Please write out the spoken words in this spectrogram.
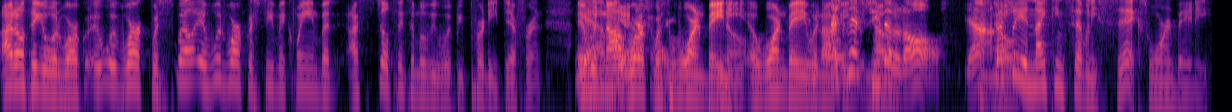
I don't think it would work. It would work with well, it would work with Steve McQueen, but I still think the movie would be pretty different. It Yeah, would not but- work with Warren Beatty. No. Uh, Warren Beatty would not. I be, can't see no. that at all. Yeah. Especially in 1976, Warren Beatty.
